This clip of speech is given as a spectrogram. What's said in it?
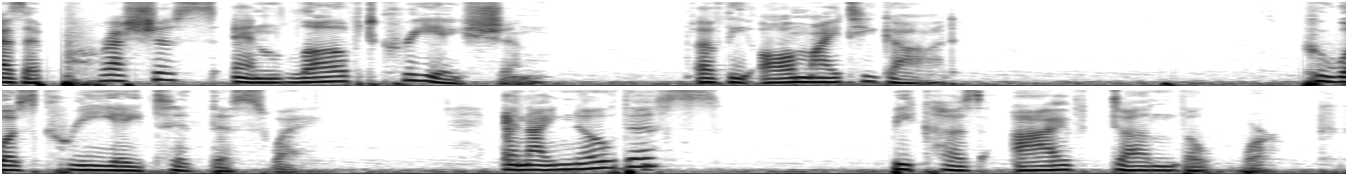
as a precious and loved creation of the Almighty God who was created this way. And I know this because I've done the work.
